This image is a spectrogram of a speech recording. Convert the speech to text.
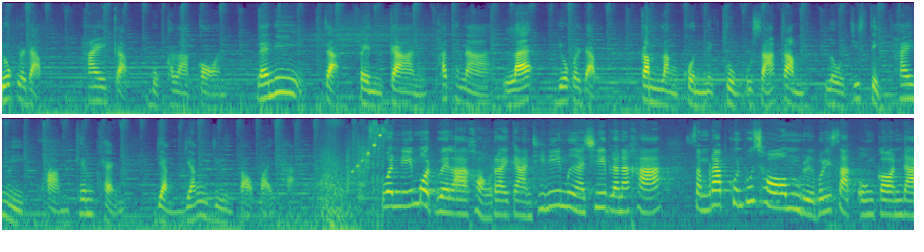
ยกระดับให้กับบุคลากร และนี่จะเป็นการพัฒนาและยกระดับกำลังคนในกลุ่มอุตสาหกรรมโลจิสติก ให้มีความเข้มแข็งอย่างยั่งยืนต่อไปค่ะ วันนี้หมดเวลาของรายการที่นี่มืออาชีพแล้วนะคะสำหรับคุณผู้ชมหรือบริษัทองค์กรใด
